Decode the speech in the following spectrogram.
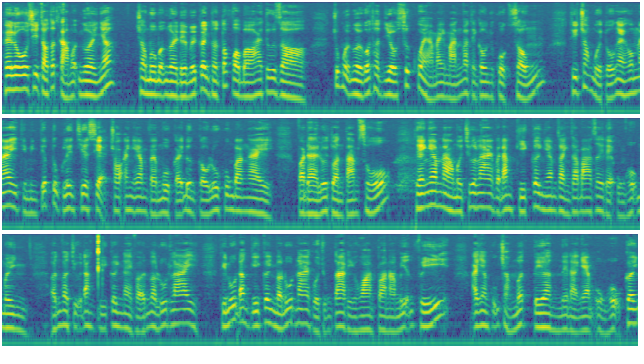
Hello, xin chào tất cả mọi người nhé. Chào mừng mọi người đến với kênh Thần Tốc vào bờ 24 giờ. Chúc mọi người có thật nhiều sức khỏe, may mắn và thành công trong cuộc sống. Thì trong buổi tối ngày hôm nay thì mình tiếp tục lên chia sẻ cho anh em về một cái đường cầu lô khung 3 ngày và đề lôi tuần 8 số. Thì anh em nào mà chưa like và đăng ký kênh em dành ra 3 giây để ủng hộ mình, ấn vào chữ đăng ký kênh này và ấn vào nút like. Thì nút đăng ký kênh và nút like của chúng ta thì hoàn toàn là miễn phí. Anh em cũng chẳng mất tiền nên là anh em ủng hộ kênh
